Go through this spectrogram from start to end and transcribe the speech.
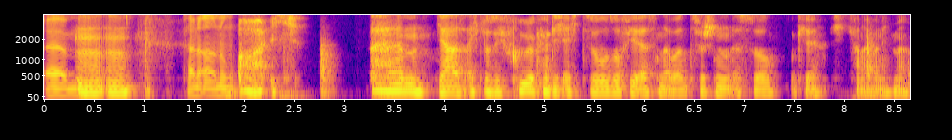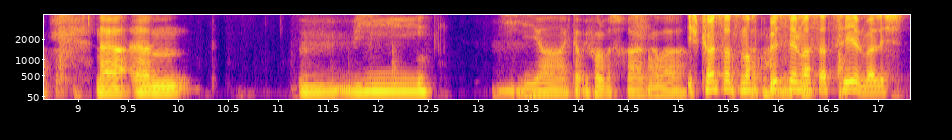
Ähm, Mm, mm. Keine Ahnung. Oh, ich. Ähm, ja, ist echt lustig. Früher könnte ich echt so, so viel essen, aber inzwischen ist so, okay, ich kann einfach nicht mehr. Naja, ähm. Wie. Ja, ich glaube, ich wollte was fragen, aber. Ich könnte sonst noch ein Dann bisschen halt was erzählen, weil ich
